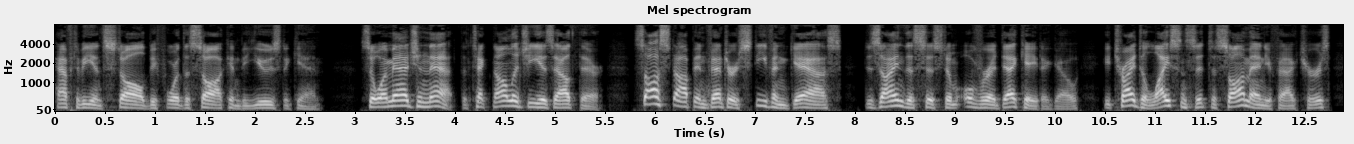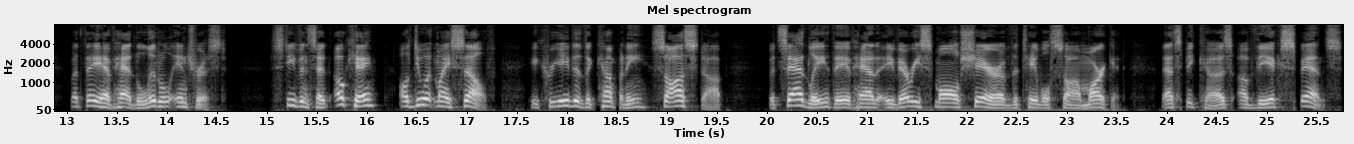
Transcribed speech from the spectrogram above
have to be installed before the saw can be used again. So imagine that. The technology is out there. SawStop inventor Stephen Gass designed the system over a decade ago. He tried to license it to saw manufacturers, but they have had little interest. Stephen said, Okay, I'll do it myself. He created the company, SawStop, but sadly, they have had a very small share of the table saw market. That's because of the expense.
